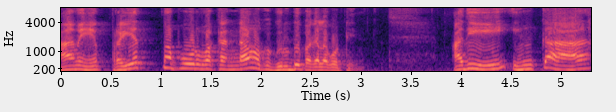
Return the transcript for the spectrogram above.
ఆమె ప్రయత్నపూర్వకంగా ఒక గురుడు పగలగొట్టింది. అది ఇంకా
